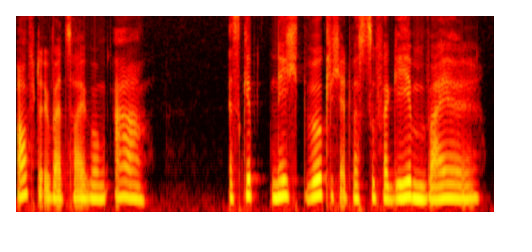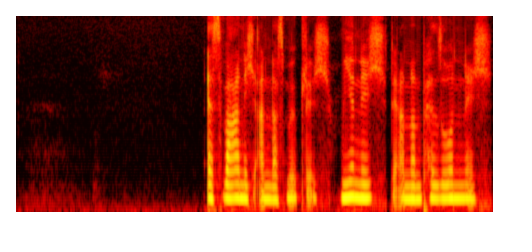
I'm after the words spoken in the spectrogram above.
auf der Überzeugung, ah, es gibt nicht wirklich etwas zu vergeben, weil es war nicht anders möglich. Mir nicht, der anderen Person nicht.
